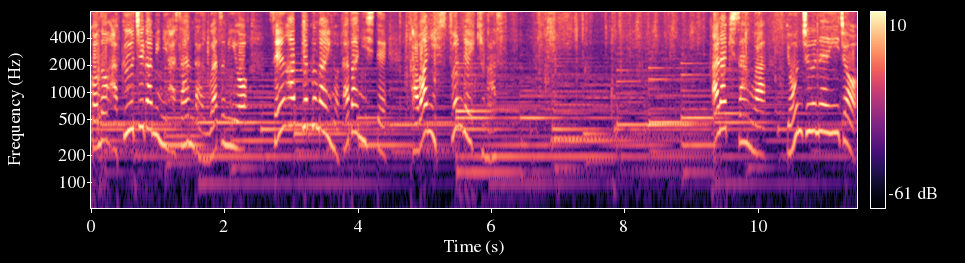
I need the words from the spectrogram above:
この白打紙に挟んだ上積みを1800枚の束にして皮に包んでいきます。荒木さんは40年以上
